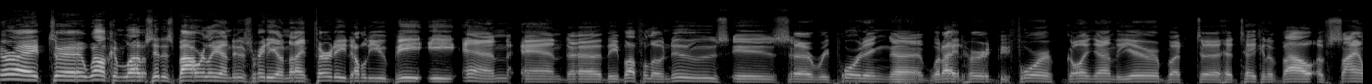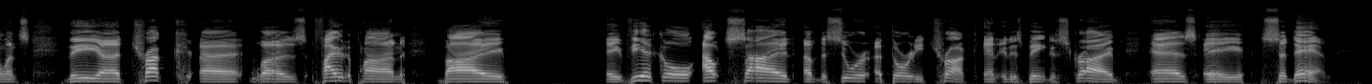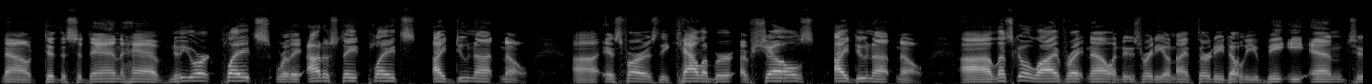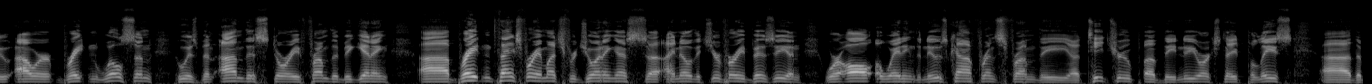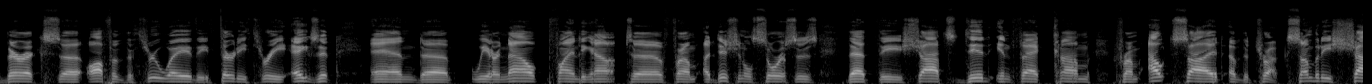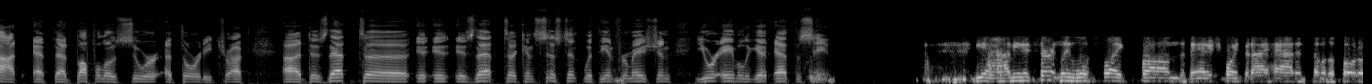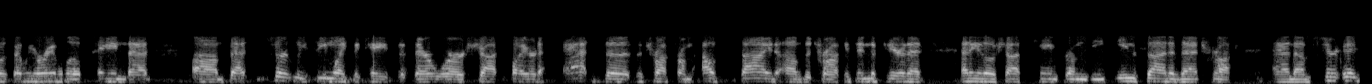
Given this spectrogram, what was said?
All right, uh, welcome, loves. It is Bauerle on News Radio 930 WBEN, and uh, the Buffalo News is uh, reporting uh, what I had heard before going on the air, but uh, had taken a vow of silence. The uh, truck was fired upon by a vehicle outside of the sewer authority truck, and it is being described as a sedan. Now, did the sedan have New York plates? Were they out of state plates? I do not know. Uh, as far as the caliber of shells, I do not know. Uh, let's go live right now on News Radio 930 WBEN to our Brayton Wilson, who has been on this story from the beginning. Uh, Brayton, thanks very much for joining us. Uh, I know that you're very busy, and we're all awaiting the news conference from the uh, T Troop of the New York State Police, uh, the barracks uh, off of the Thruway, the 33 exit and uh, we are now finding out uh, from additional sources that the shots did in fact come from outside of the truck. Somebody shot at that Buffalo Sewer Authority truck. Uh, does that uh, is, is, that uh, consistent with the information you were able to get at the scene? Yeah, I mean, it certainly looks like from the vantage point that I had and some of the photos that we were able to obtain that um, that certainly seemed like the case that there were shots fired at the, the truck from outside of the truck. It didn't appear that any of those shots came from the inside of that truck. And um,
